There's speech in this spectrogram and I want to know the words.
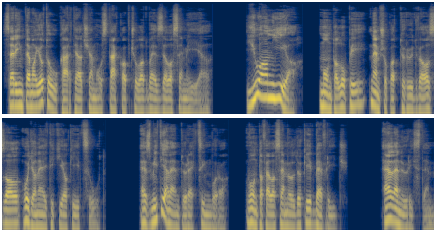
Szerintem a Jotou kártelt sem hozták kapcsolatba ezzel a személlyel. Yuan Yia, mondta Lopé, nem sokat törődve azzal, hogyan ejti ki a két szót. Ez mit jelent, öreg cimbora? vonta fel a szemöldökét Beveridge. Ellenőriztem.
